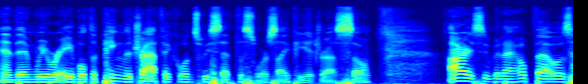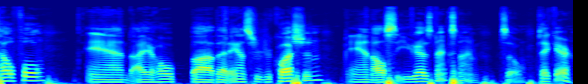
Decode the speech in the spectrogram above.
and then we were able to ping the traffic once we set the source IP address. So. Alright, Stupid, I hope that was helpful, and I hope uh, that answered your question, and I'll see you guys next time. So, take care.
